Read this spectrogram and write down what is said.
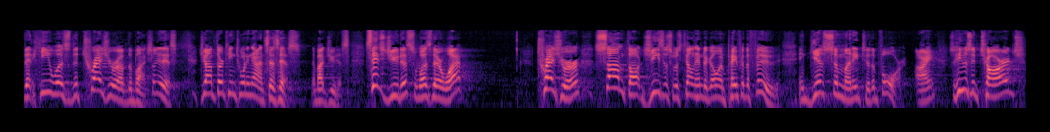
that he was the treasurer of the bunch. Look at this. John 13, 29 says this about Judas. Since Judas was their what? Treasurer, some thought Jesus was telling him to go and pay for the food and give some money to the poor. All right? So he was in charge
